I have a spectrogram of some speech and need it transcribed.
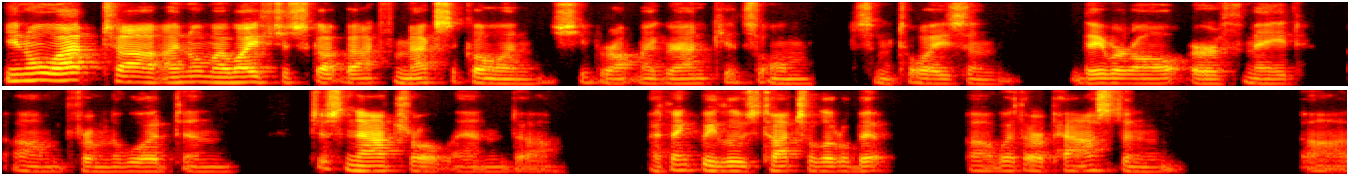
you know what? Uh, I know my wife just got back from Mexico and she brought my grandkids home some toys and they were all earth made um, from the wood and just natural. And uh, I think we lose touch a little bit uh, with our past. And uh,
